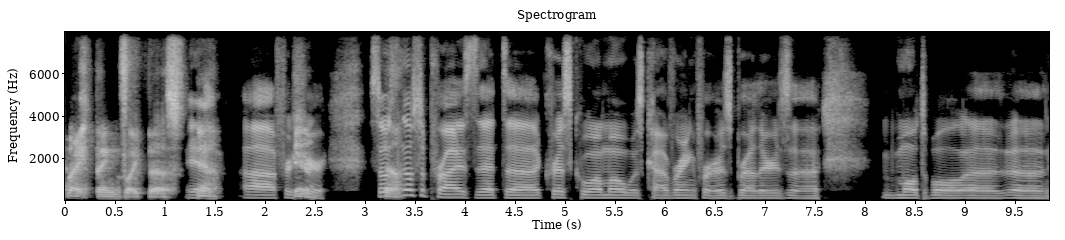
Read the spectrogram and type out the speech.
write things like this. Yeah. Uh, for Yeah. sure. So Yeah. it's no surprise that uh, Chris Cuomo was covering for his brother's uh, multiple uh, uh,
